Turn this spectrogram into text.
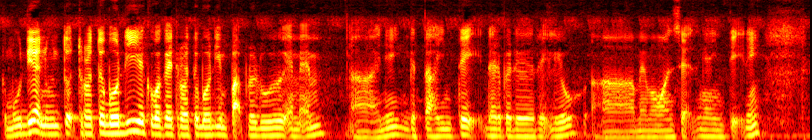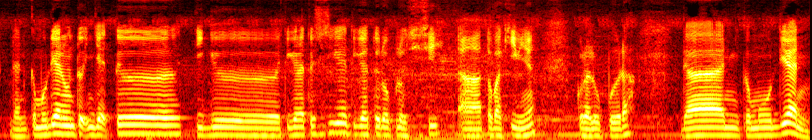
Kemudian untuk throttle body aku pakai throttle body 42mm uh, ini getah intake daripada Red Leo. Uh, memang one set dengan intake ni dan kemudian untuk injector 3 300cc ke 320cc uh, atau baki punya aku dah lupa dah dan kemudian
